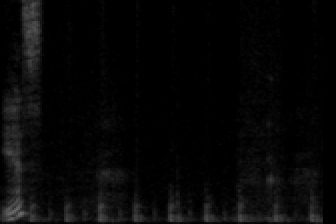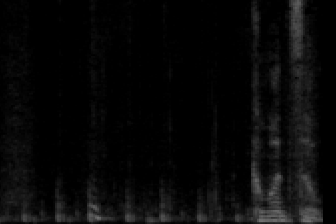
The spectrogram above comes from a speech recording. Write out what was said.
Yes? Come on, so.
